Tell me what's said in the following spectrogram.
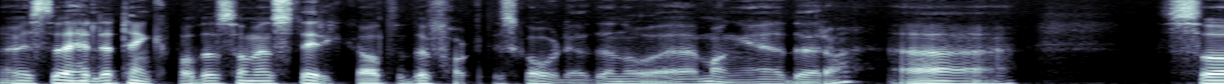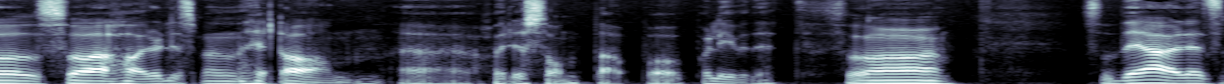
Men hvis du heller tenker på det som en styrke, at du faktisk overlevde noe mange dør av, eh, så, så, har du liksom en helt annen eh, horisont da, på, på, livet ditt. Så, så det er et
